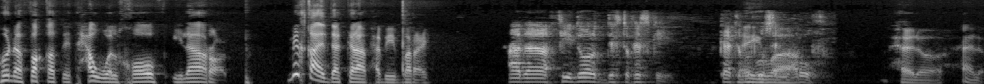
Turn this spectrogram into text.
هنا فقط يتحول الخوف إلى رعب. مين قال ذا الكلام حبيب مرعي؟ هذا فيدور ديستوفسكي كاتب أيوة. الروسي المعروف. حلو حلو.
